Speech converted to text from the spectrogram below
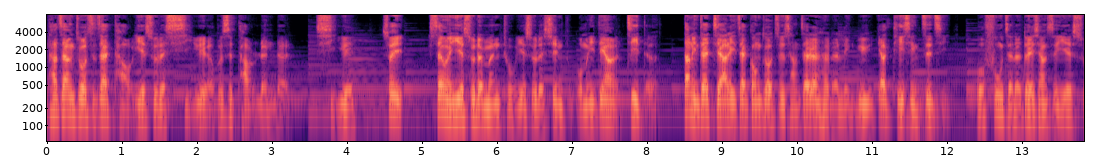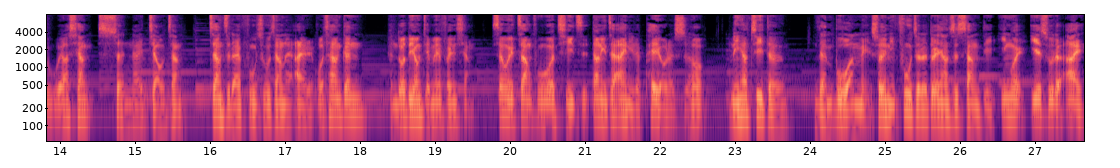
他这样做是在讨耶稣的喜悦，而不是讨人的喜悦。所以，身为耶稣的门徒、耶稣的信徒，我们一定要记得：当你在家里、在工作职场、在任何的领域，要提醒自己，我负责的对象是耶稣，我要向神来交账，这样子来付出，这样来爱人。我常常跟很多弟兄姐妹分享：身为丈夫或妻子，当你在爱你的配偶的时候，你要记得人不完美，所以你负责的对象是上帝，因为耶稣的爱。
